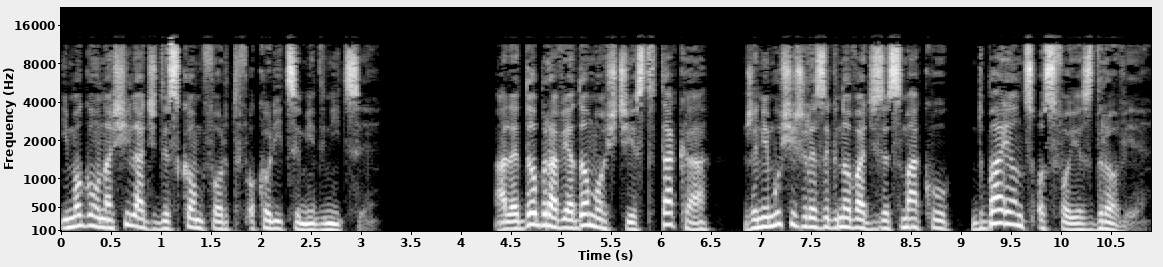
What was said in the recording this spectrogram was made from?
i mogą nasilać dyskomfort w okolicy miednicy. Ale dobra wiadomość jest taka, że nie musisz rezygnować ze smaku, dbając o swoje zdrowie.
